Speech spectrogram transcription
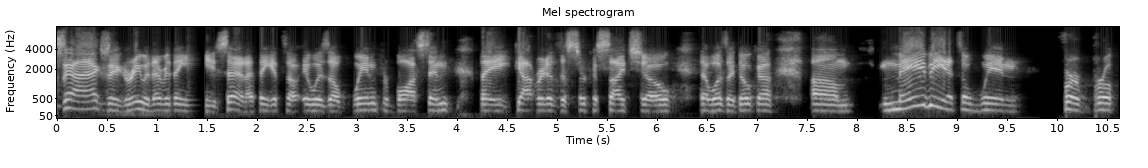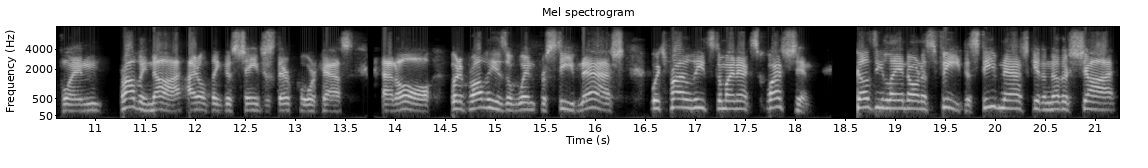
See, I actually agree with everything you said. I think it's a it was a win for Boston. They got rid of the circus sideshow that was Udoka. Um, maybe it's a win for Brooklyn. Probably not. I don't think this changes their forecast at all, but it probably is a win for Steve Nash, which probably leads to my next question. Does he land on his feet? Does Steve Nash get another shot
